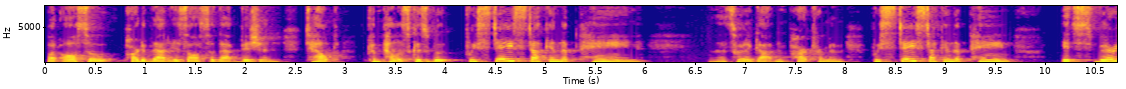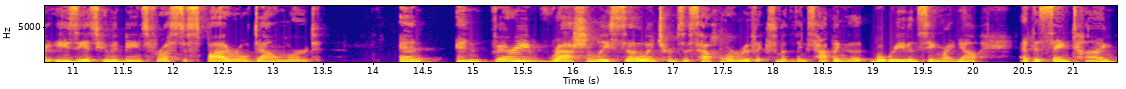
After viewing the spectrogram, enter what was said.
but also part of that is also that vision to help compel us because if we stay stuck in the pain, that's what I got in part from him. If we stay stuck in the pain, it's very easy as human beings for us to spiral downward. And and very rationally so in terms of how horrific some of the things happening, uh, what we're even seeing right now. At the same time,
